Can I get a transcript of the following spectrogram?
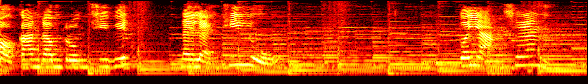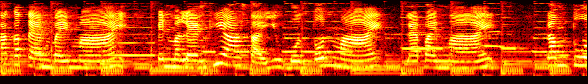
ต่อการดำรงชีวิตในแหล่งที่อยู่ ตัวอย่างเช่น ตั๊กแตนใบไม้ เป็นแมลงที่อาศัยอยู่บนต้นไม้และใบไม้ลำตัว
